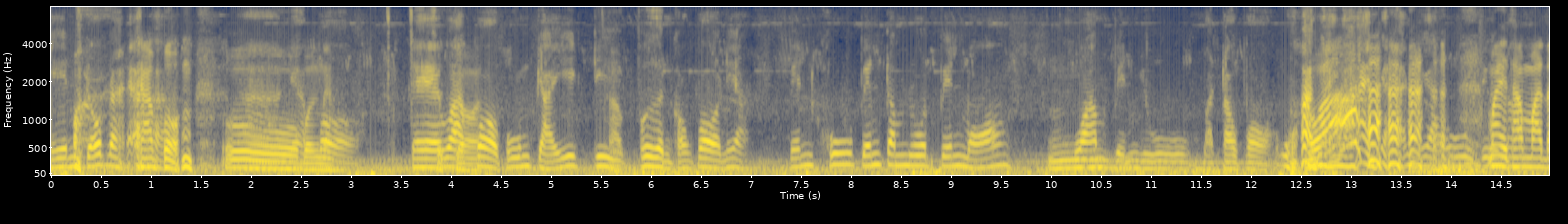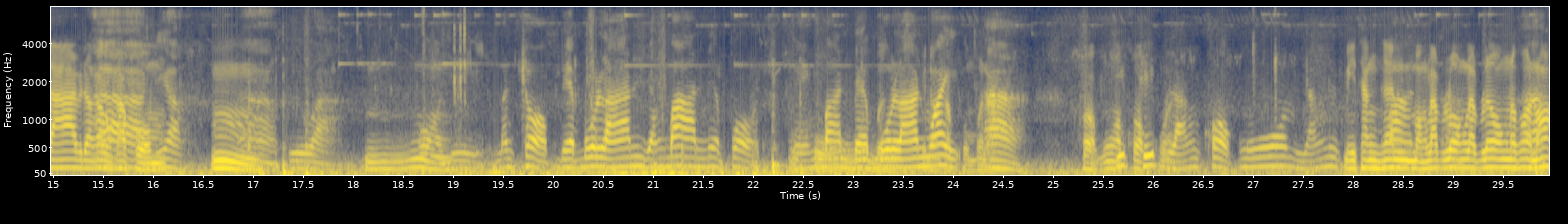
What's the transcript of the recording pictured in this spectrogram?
เห็นจบนะครับผมโอ้เนี่ยเบิ่งพ่นะอแต่ว่าสุดยอดพ่อภูมิใจที่ครับ เพื่อนของพ่อเนี่ย เป็นครูเป็นตำรวจเป็นหมออืความเป็นอยู่บัดเตาปอว้าว่าง่ายๆเนี่ยอู้ชื่อไม่ธรรมดาพี่น้องครับครับผมเนี่ยอืม อ่าคือว่า อืพ่อมนี่มันชอบแบบโบราณอย่างบ้านเนี่ยพ่อแต่งบ้านแบบโบราณไว้ผมผมอ่าขอกงัวคลิปขอกคลิปงัวหลังคอกงูอย่างนี้ มีทั้งเงินหมองรับรองรับรองนะพ่อเนาะ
